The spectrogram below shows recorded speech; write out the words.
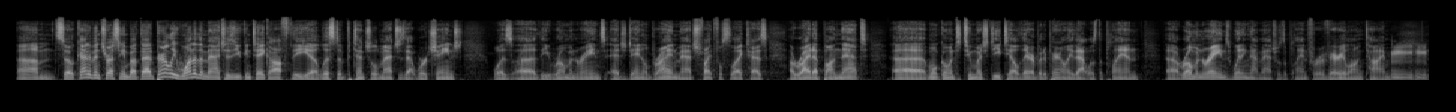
Um, so kind of interesting about that. Apparently, one of the matches you can take off the uh, list of potential matches that were changed was uh, the Roman Reigns Edge Daniel Bryan match. Fightful Select has a write up on that. Uh, won't go into too much detail there, but apparently that was the plan. Uh, Roman Reigns winning that match was the plan for a very long time.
